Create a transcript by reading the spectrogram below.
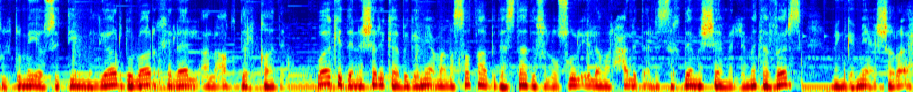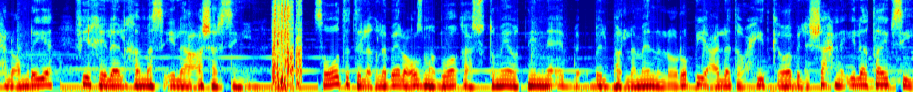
360 مليار دولار خلال العقد القادم. وأكد أن الشركة بجميع منصاتها بتستهدف الوصول إلى مرحلة الاستخدام الشامل لميتافيرس من جميع الشرائح العمرية في خلال خمس إلى عشر سنين. صوتت الأغلبية العظمى بواقع 602 نائب بالبرلمان الأوروبي على توحيد كوابل الشحن إلى Type C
